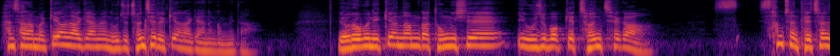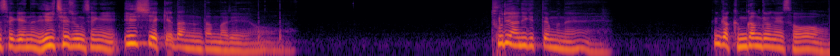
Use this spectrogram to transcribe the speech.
한 사람을 깨어나게 하면 우주 전체를 깨어나게 하는 겁니다. 여러분이 깨어남과 동시에 이 우주법계 전체가 삼천 대천 세계는 일체 중생이 일시에 깨닫는단 말이에요. 둘이 아니기 때문에 그러니까 금강경에서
